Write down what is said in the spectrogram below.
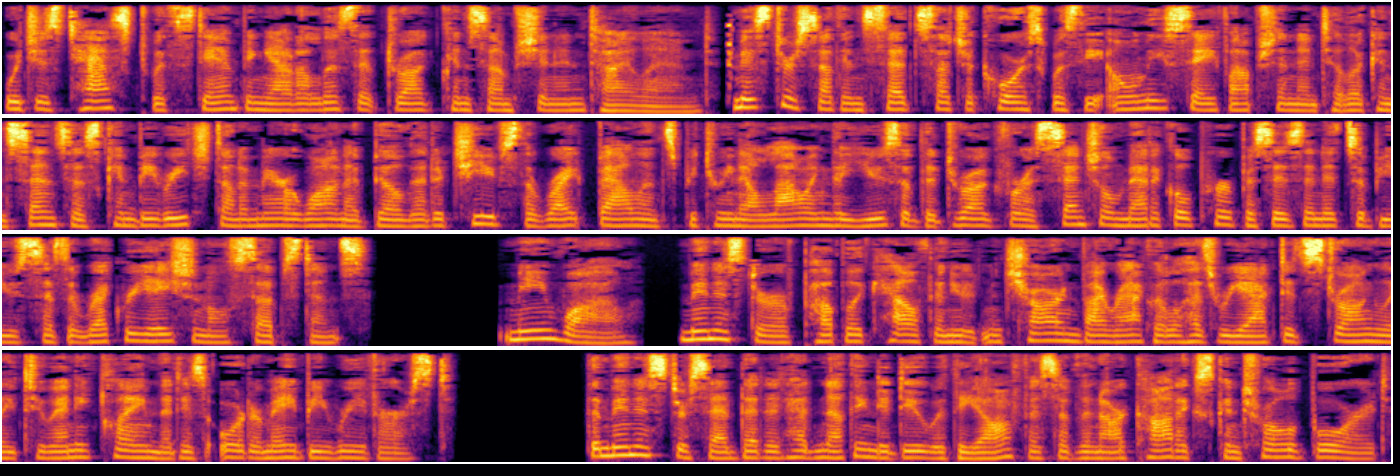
which is tasked with stamping out illicit drug consumption in Thailand. Mr. Sutin said such a course was the only safe option until a consensus can be reached on a marijuana bill that achieves the right balance between allowing the use of the drug for essential medical purposes and its abuse as a recreational substance. Meanwhile, Minister of Public Health Anutin Charnvirakul has reacted strongly to any claim that his order may be reversed. The minister said that it had nothing to do with the Office of the Narcotics Control Board,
